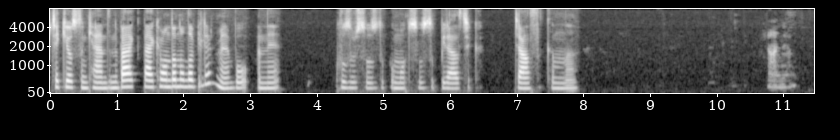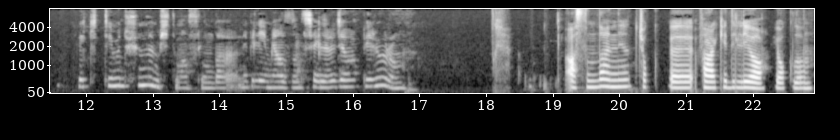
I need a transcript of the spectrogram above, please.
çekiyorsun kendini. Belki belki ondan olabilir mi bu hani huzursuzluk, umutsuzluk birazcık can sıkkınlığı. Yani pek gittiğimi düşünmemiştim aslında. Ne bileyim yazdığınız şeylere cevap veriyorum. Aslında hani çok e, fark ediliyor yokluğun.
